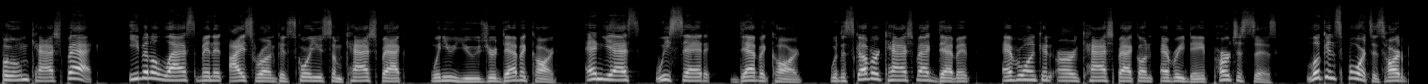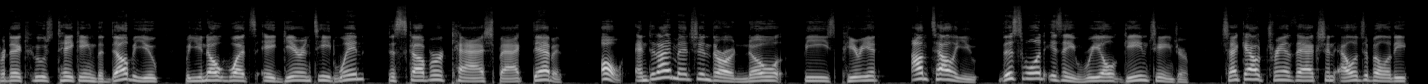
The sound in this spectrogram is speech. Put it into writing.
Boom, cash back. Even a last minute ice run could score you some cash back when you use your debit card. And yes, we said debit card. With Discover Cashback Debit, everyone can earn cash back on everyday purchases. Look in sports, it's hard to predict who's taking the W, but you know what's a guaranteed win? Discover Cashback Debit. Oh, and did I mention there are no fees, period? I'm telling you, this one is a real game changer. Check out transaction eligibility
